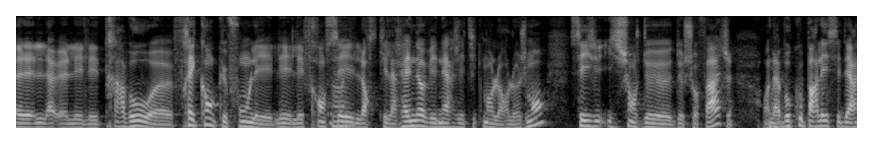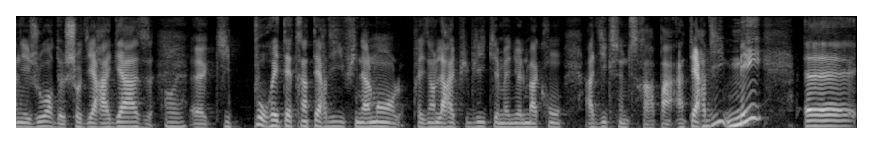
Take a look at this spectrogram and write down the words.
euh, la- les, les travaux euh, fréquents que font les, les- les Français Ouais. lorsqu'ils rénovent énergétiquement leur logement, c'est ils changent de, de chauffage. On a beaucoup parlé ces derniers jours de chaudières à gaz Ouais. qui pourraient être interdits. Finalement, le président de la République, Emmanuel Macron, a dit que ce ne sera pas interdit, mais euh,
